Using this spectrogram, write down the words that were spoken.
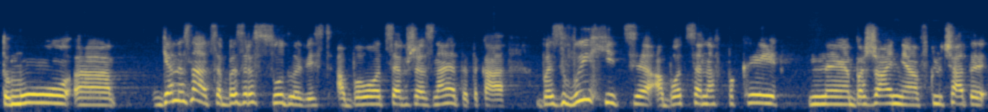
Тому е, я не знаю, це безрозсудливість, або це вже знаєте, така безвихідь, або це навпаки небажання включати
